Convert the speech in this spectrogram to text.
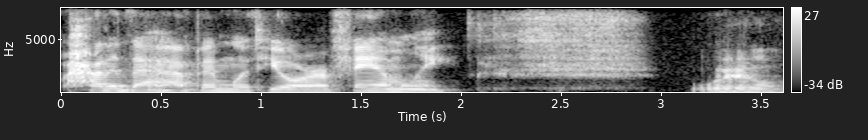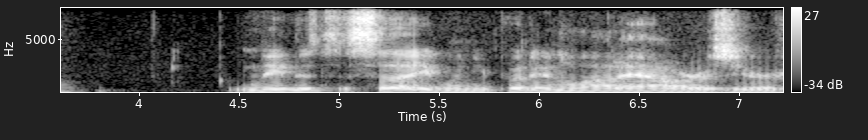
how did that happen with your family? Well, needless to say, when you put in a lot of hours, your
